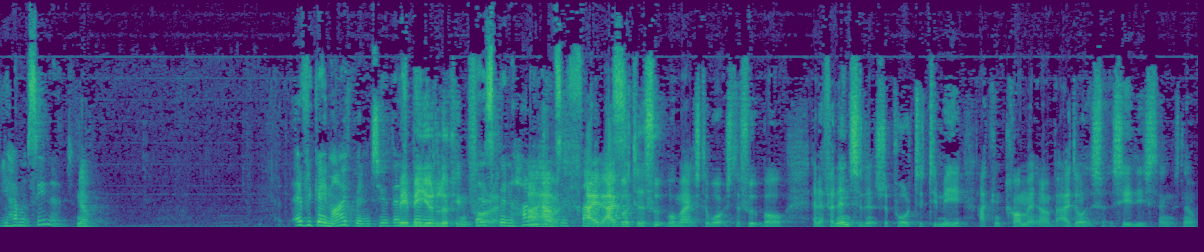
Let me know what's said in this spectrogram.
You haven't seen it? No. Every game I've been to, there's maybe been, you're looking for there's it. Been hundreds I have. Of fans. I, I go to the football match to watch the football, and if an incident's reported to me, I can comment on it. But I don't see these things. No.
